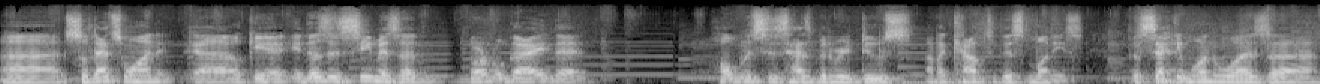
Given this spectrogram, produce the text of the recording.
Uh, so that's one. Uh, okay, it doesn't seem as a normal guy that homelessness has been reduced on account of this monies. The second one was, uh,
